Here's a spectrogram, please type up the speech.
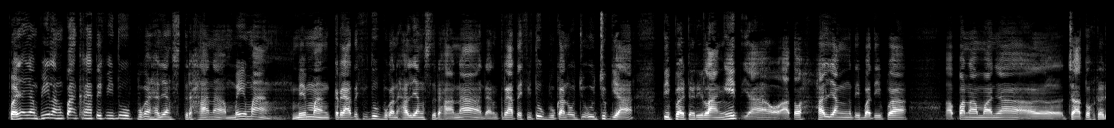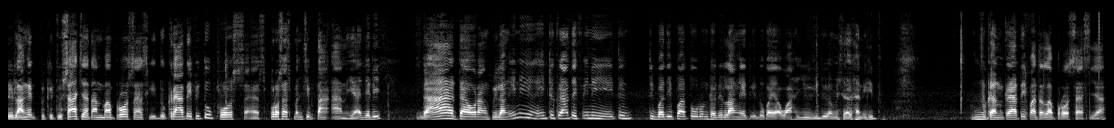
banyak yang bilang Pak kreatif itu bukan hal yang sederhana. Memang, memang kreatif itu bukan hal yang sederhana dan kreatif itu bukan ujuk-ujuk ya tiba dari langit ya atau hal yang tiba-tiba apa namanya uh, jatuh dari langit begitu saja tanpa proses gitu. Kreatif itu proses, proses penciptaan ya. Jadi nggak ada orang bilang ini ide kreatif ini itu tiba-tiba turun dari langit itu kayak wahyu gitu misalkan itu bukan kreatif adalah proses ya.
